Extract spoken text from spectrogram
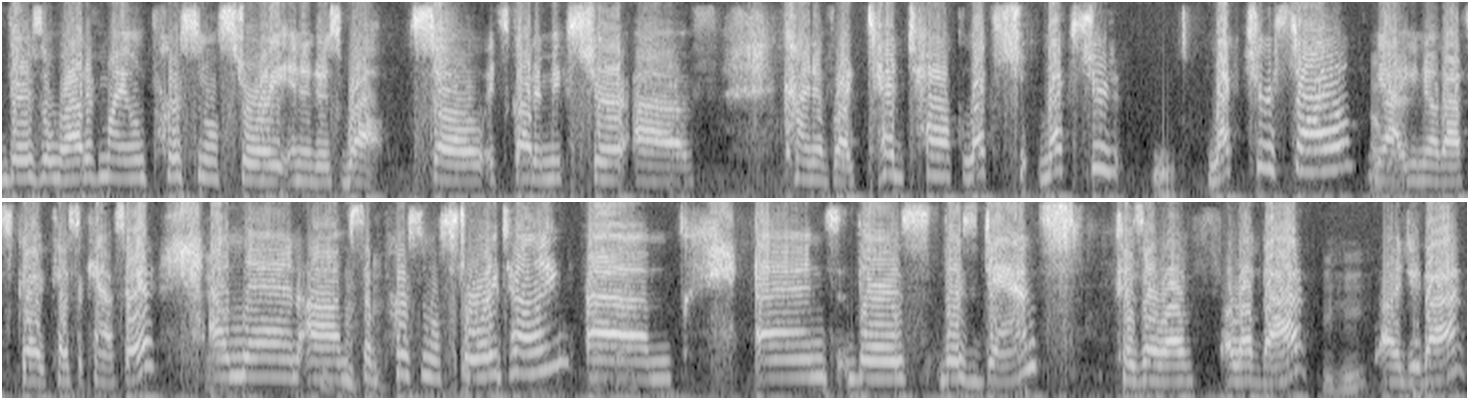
there's a lot of my own personal story in it as well. So it's got a mixture of kind of like TED Talk lecture lecture lecture style. Okay. Yeah, you know that's good because I can't say it. And then um, some personal storytelling, um, and there's there's dance because I love I love that. Mm-hmm. I do that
